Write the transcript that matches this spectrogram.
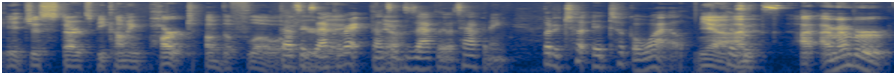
it just starts becoming part of the flow. That's exactly day. right. That's yeah. exactly what's happening. But it took it took a while. Yeah, I, I remember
